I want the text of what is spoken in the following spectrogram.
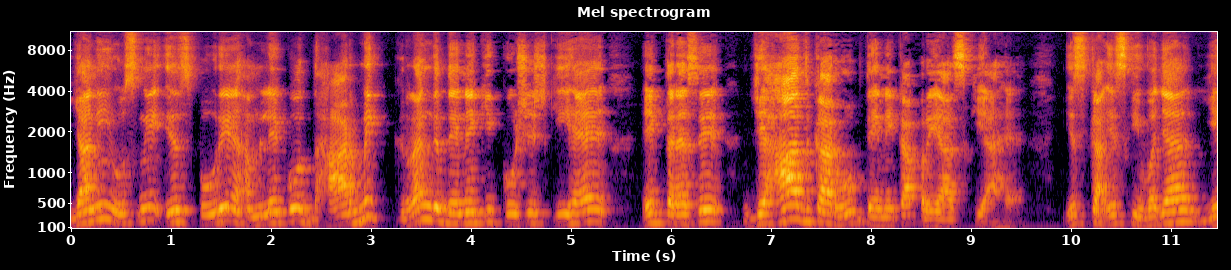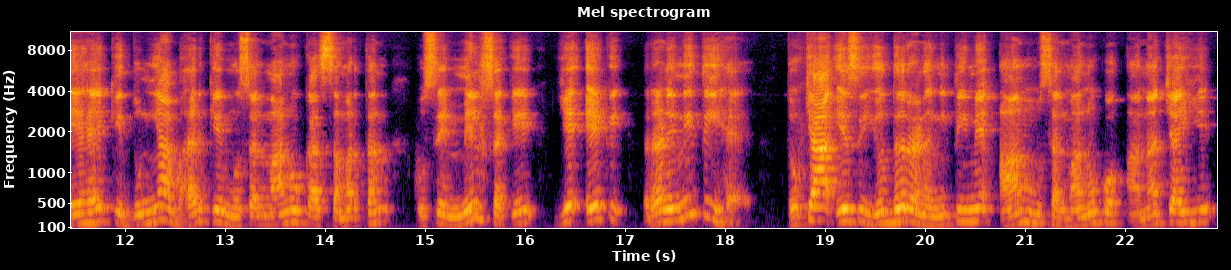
यानी उसने इस पूरे हमले को धार्मिक रंग देने की कोशिश की है, एक तरह से जिहाद का रूप देने का प्रयास किया है। इसका, इसकी वजह यह है कि दुनिया भर के मुसलमानों का समर्थन उसे मिल सके, ये एक रणनीति है। तो क्या इस युद्ध रणनीति में आम मुसलमानों को आना चाहिए?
